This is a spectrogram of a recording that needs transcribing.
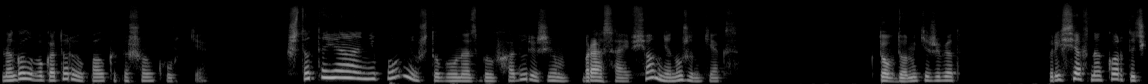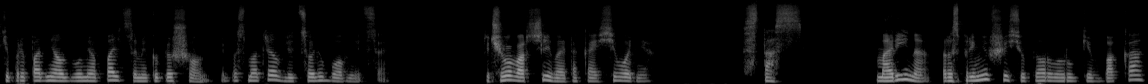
на голову которой упал капюшон куртки. Что-то я не помню, чтобы у нас был в ходу режим «бросай все, мне нужен кекс». Кто в домике живет? Присев на корточки, приподнял двумя пальцами капюшон и посмотрел в лицо любовницы. Ты чего ворчливая такая сегодня? Стас, Марина, распрямившись, уперла руки в бока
